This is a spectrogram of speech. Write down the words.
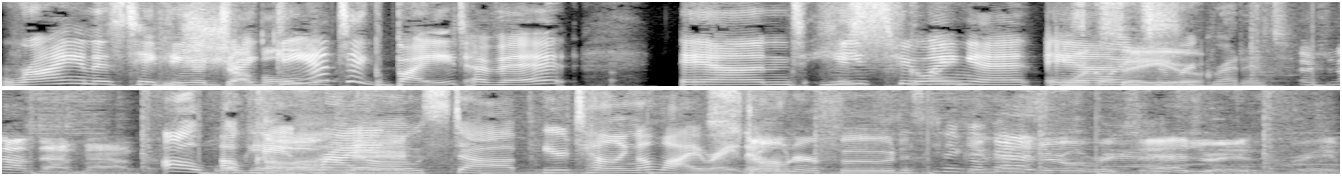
Ryan is taking He a shoveled- gigantic bite of it, and he's, He's chewing going- it. And What going to you? regret it. It's not that bad. Oh, Okay, Oh, Ryan, No, stop. you're telling a lie right now. Stoner food. You guys are over exaggerating. Great.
